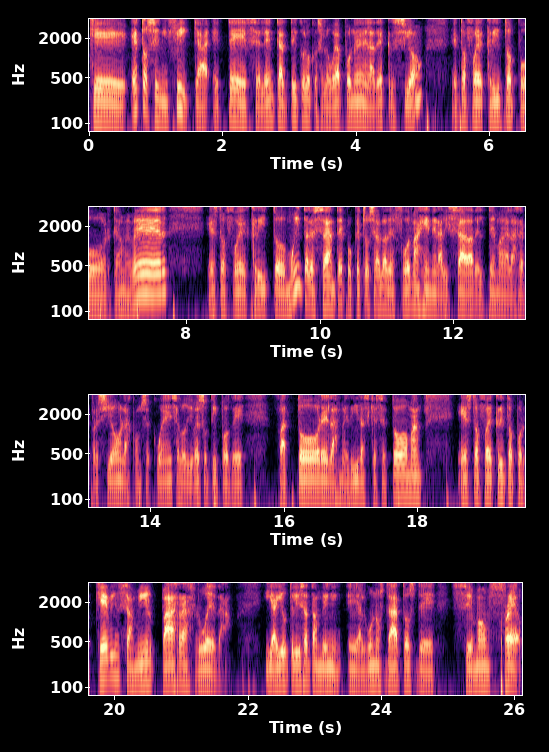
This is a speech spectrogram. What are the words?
que esto significa, este excelente artículo que se lo voy a poner en la descripción, esto fue escrito por, déjame ver, esto fue escrito muy interesante porque esto se habla de forma generalizada del tema de la represión, las consecuencias, los diversos tipos de factores, las medidas que se toman. Esto fue escrito por Kevin Samil Parra Rueda. Y ahí utiliza también eh, algunos datos de Simon Freud,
